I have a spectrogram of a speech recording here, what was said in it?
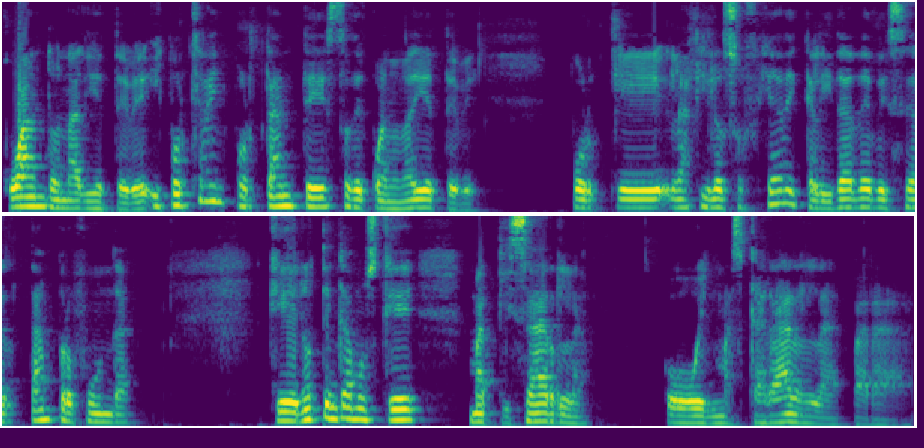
cuando nadie te ve. ¿Y por qué era importante esto de cuando nadie te ve? Porque la filosofía de calidad debe ser tan profunda que no tengamos que matizarla o enmascararla para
